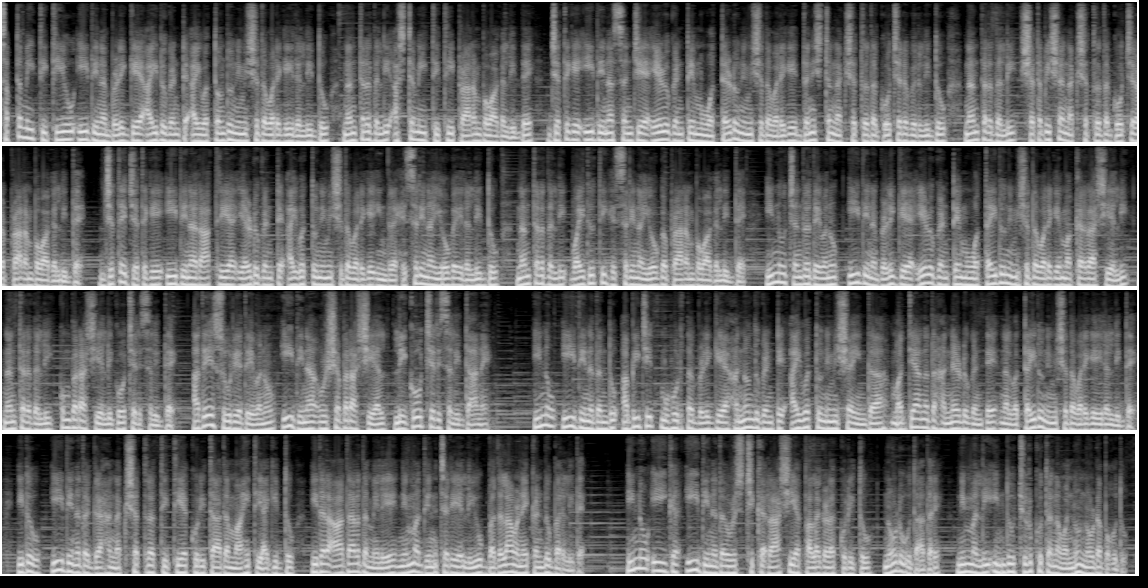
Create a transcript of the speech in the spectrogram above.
ಸಪ್ತಮಿ ತಿಥಿಯು ಈ ದಿನ ಬೆಳಿಗ್ಗೆ ಐದು ಗಂಟೆ ಐವತ್ತೊಂದು ನಿಮಿಷದವರೆಗೆ ಇರಲಿದ್ದು, ನಂತರದಲ್ಲಿ ಅಷ್ಟಮಿ ತಿಥಿ ಪ್ರಾರಂಭವಾಗಲಿದೆ. ಜತೆಗೆ ಈ ದಿನ ಸಂಜೆಯ ಏಳು ಗಂಟೆ ಮೂವತ್ತೆರಡು ನಿಮಿಷದವರೆಗೆ ಧನಿಷ್ಠ ನಕ್ಷತ್ರದ ಗೋಚರವಿರಲಿದ್ದು, ನಂತರದಲ್ಲಿ ಶತಭಿಷ ನಕ್ಷತ್ರದ ಗೋಚರ ಪ್ರಾರಂಭವಾಗಲಿದೆ. ಜೊತೆ ಜೊತೆಗೆ ಈ ದಿನ ರಾತ್ರಿಯ ಎರಡು ಗಂಟೆ ಐವತ್ತು ನಿಮಿಷದವರೆಗೆ ಇಂದ್ರ ಹೆಸರಿನ ಯೋಗ ಇರಲಿದ್ದು, ನಂತರದಲ್ಲಿ ವೈದ್ಯುತಿ ಹೆಸರಿನ ಯೋಗ ಪ್ರಾರಂಭವಾಗಲಿದೆ ಇನ್ನು ಚಂದ್ರದೇವನು ಈ ದಿನ ಬೆಳಿಗ್ಗೆಯ ಏಳು ಗಂಟೆ ಮೂವತ್ತೈದು ನಿಮಿಷದವರೆಗೆ ಮಕರ ರಾಶಿಯಲ್ಲಿ, ನಂತರದಲ್ಲಿ ಕುಂಭರಾಶಿಯಲ್ಲಿ ಗೋಚರಿಸಲಿದ್ದೆ. ಅದೇ ಸೂರ್ಯದೇವನು ಈ ದಿನ ವೃಷಭ ರಾಶಿಯಲ್ಲಿ ಗೋಚರಿಸಲಿದ್ದಾನೆ. ಇನ್ನು ಈ ದಿನದಂದು ಅಭಿಜಿತ್ ಮುಹೂರ್ತ ಬೆಳಿಗ್ಗೆ ಹನ್ನೊಂದು ಗಂಟೆ ಐವತ್ತು ನಿಮಿಷದಿಂದ ಮಧ್ಯಾಹ್ನದ ಹನ್ನೆರಡು ಗಂಟೆ ನಲವತ್ತೈದು ನಿಮಿಷದವರೆಗೆ ಇರಲಿದೆ. ಇದು ಈ ದಿನದ ಗ್ರಹ ನಕ್ಷತ್ರ ತಿಥಿಯ ಕುರಿತಾದ ಮಾಹಿತಿಯಾಗಿದ್ದು, ಇದರ ಆಧಾರದ ಮೇಲೆ ನಿಮ್ಮ ದಿನಚರಿಯಲ್ಲಿಯೂ ಬದಲಾವಣೆ ಕಂಡು ಬರಲಿದೆ ಇನ್ನು ಈಗ ಈ ದಿನದ ವೃಶ್ಚಿಕ ರಾಶಿಯ ಫಲಗಳ ಕುರಿತು ನೋಡುವುದಾದರೆ, ನಿಮ್ಮಲ್ಲಿ ಇಂದು ಚುರುಕುತನವನ್ನು ನೋಡಬಹುದು.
